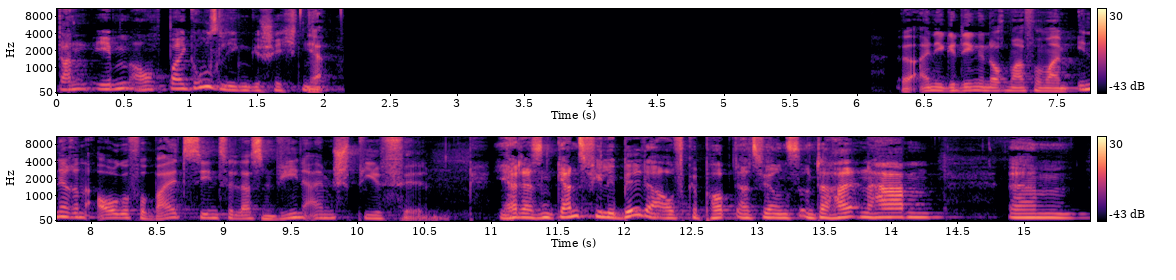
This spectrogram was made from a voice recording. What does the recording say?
dann eben auch bei gruseligen Geschichten. Ja. Äh, Einige Dinge nochmal von meinem inneren Auge vorbeiziehen zu lassen, wie in einem Spielfilm. Ja, da sind ganz viele Bilder aufgepoppt, als wir uns unterhalten haben ähm,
